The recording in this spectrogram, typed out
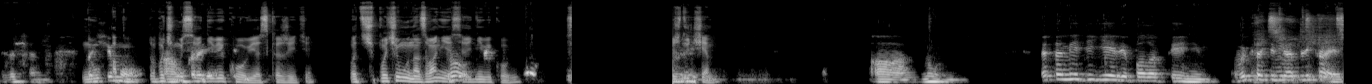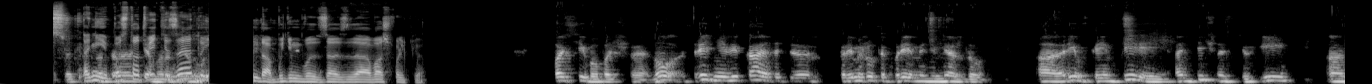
Совершенно. Ну, а почему? по- а почему А, средневековье, скажите? Вот почему название Ну, средневековье? Между чем? А, ну, это медиеве по латыни. Вы, кстати, не отвлекаетесь. Да не, просто ответьте за и- Да, будем за, за ваш фольклор. Спасибо большое. Ну, средние века – это э, промежуток времени между Римской империей, античностью и а,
